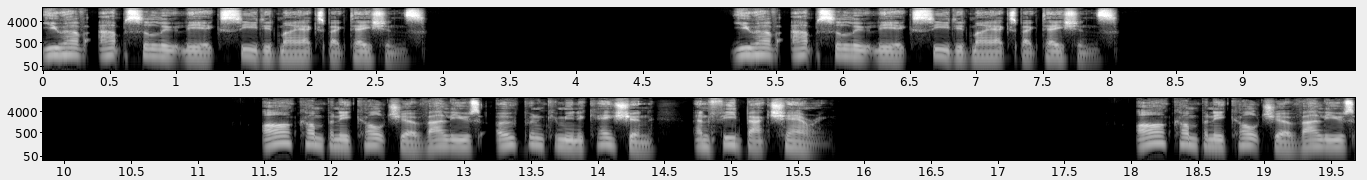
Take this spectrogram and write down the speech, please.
You have absolutely exceeded my expectations. You have absolutely exceeded my expectations. Our company culture values open communication and feedback sharing. Our company culture values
